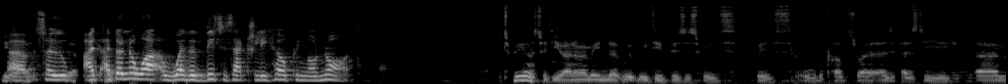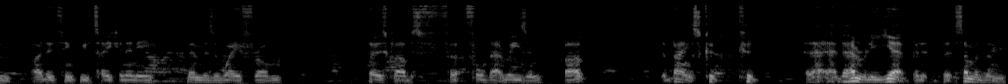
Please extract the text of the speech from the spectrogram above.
Yeah, um, so yeah. I, I, don't know what, whether this is actually helping or not to be honest with you, Anna, I mean, look, we, we do business with with all the clubs, right? As, as do you. Um, I don't think we've taken any members away from those clubs for, for that reason, but the banks could could they haven't really yet, but but some of them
